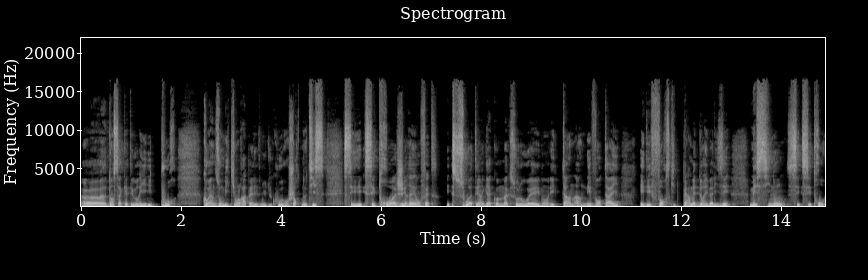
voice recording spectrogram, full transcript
euh, dans sa catégorie et pour Korean Zombie qui on le rappelle est venu du coup en short notice c'est c'est trop à gérer en fait et soit t'es un gars comme Max Holloway et t'as un, un éventail et des forces qui te permettent de rivaliser mais sinon c'est trop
